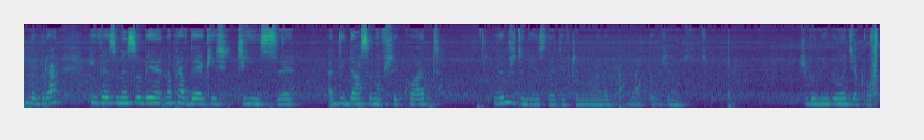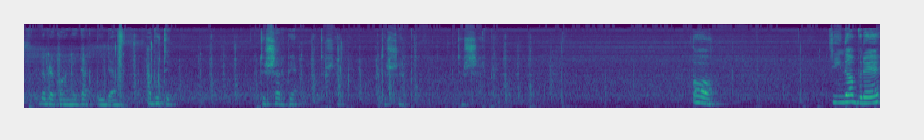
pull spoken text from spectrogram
Dobra. I wezmę sobie naprawdę jakieś jeansy. Adidasa na przykład. Wiem, że to nie jest dla dziewczyny, ale mogę wziąć. Żeby mi było ciepło. Dobra, kochani, tak pójdę. A buty? Ktoś szarpie. Ktoś szarpie. Ktoś szarpie. Ktoś szarpie. O! Dzień dobry.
